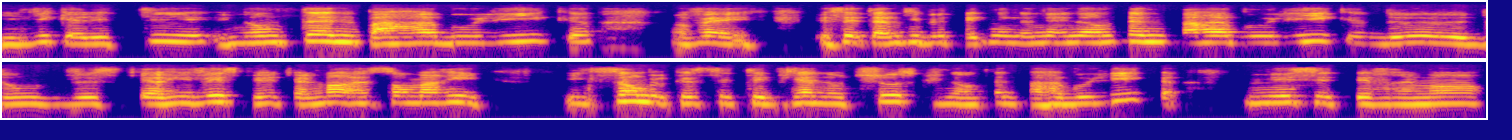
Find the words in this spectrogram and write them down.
il dit qu'elle était une antenne parabolique, enfin, c'est un petit peu technique, une antenne parabolique de, donc, de ce qui arrivait spirituellement à son mari. Il semble que c'était bien autre chose qu'une antenne parabolique, mais c'était vraiment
